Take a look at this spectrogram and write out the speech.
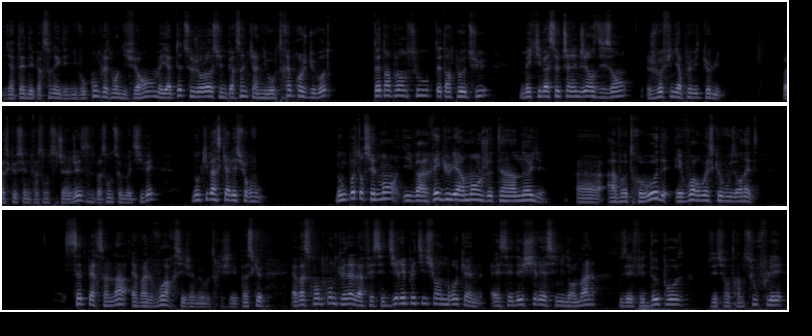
il y a peut-être des personnes avec des niveaux complètement différents, mais il y a peut-être ce jour-là aussi une personne qui a un niveau très proche du vôtre, peut-être un peu en dessous, peut-être un peu au-dessus, mais qui va se challenger en se disant, je veux finir plus vite que lui. Parce que c'est une façon de se challenger, c'est une façon de se motiver, donc il va se caler sur vous. Donc potentiellement, il va régulièrement jeter un œil euh, à votre WOD et voir où est-ce que vous en êtes. Cette personne-là, elle va le voir si jamais vous trichez, parce que elle va se rendre compte que là, elle a fait ses 10 répétitions unbroken, elle s'est déchirée, elle s'est mise dans le mal, vous avez fait deux pauses, vous étiez en train de souffler,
